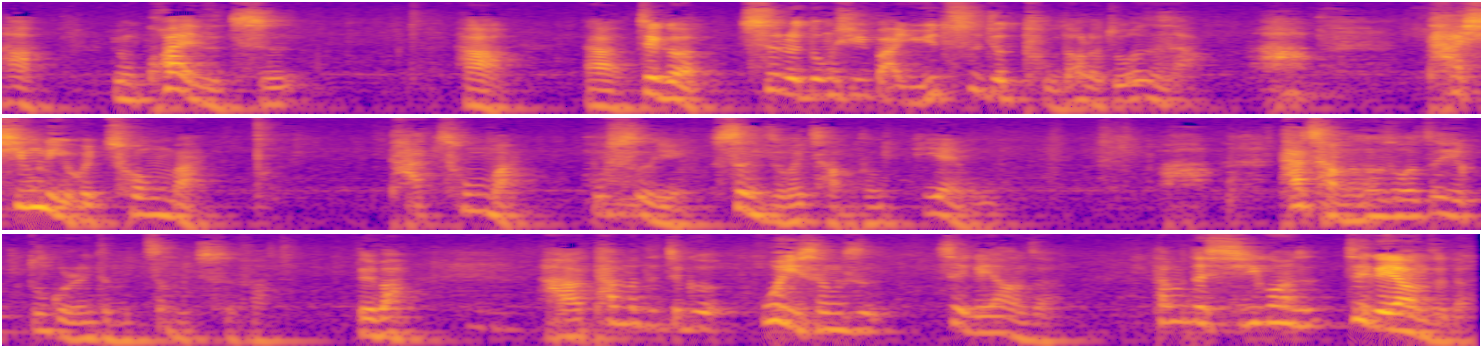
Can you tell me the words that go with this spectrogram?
啊，用筷子吃，啊啊，这个吃了东西把鱼刺就吐到了桌子上啊，他心里会充满，他充满不适应，甚至会产生厌恶，啊，他产生说这些中国人怎么这么吃饭，对吧？啊，他们的这个卫生是这个样子，他们的习惯是这个样子的。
